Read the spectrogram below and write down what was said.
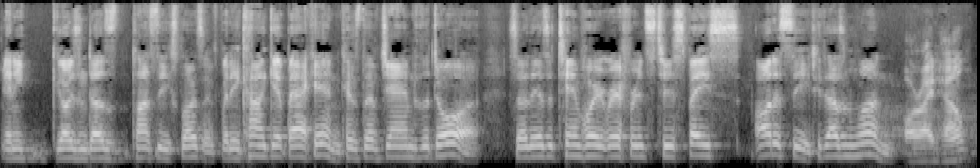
And he goes and does plants the explosive, but he can't get back in because they've jammed the door. So there's a ten point reference to Space Odyssey 2001. All right, Hal.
